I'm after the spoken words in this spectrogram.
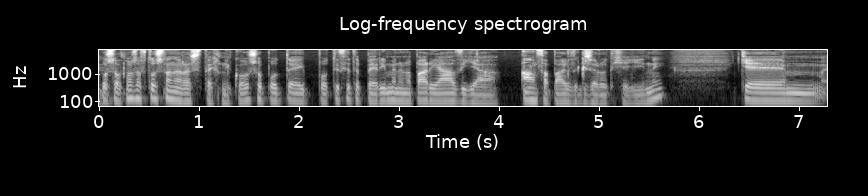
Ο σταθμός αυτός ήταν ερασιτεχνικός, οπότε υποτίθεται περίμενε να πάρει άδεια. Αν θα πάρει, δεν ξέρω τι είχε γίνει. Και μ, ε,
